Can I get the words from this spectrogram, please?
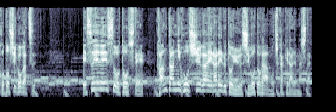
今年5月 SNS を通して簡単に報酬が得られるという仕事が持ちかけられました。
